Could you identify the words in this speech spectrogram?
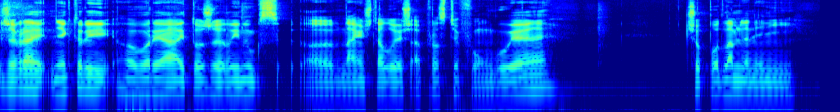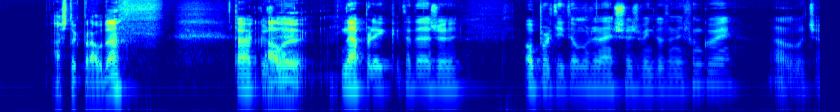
že vraj niektorí hovoria aj to, že Linux uh, nainštaluješ a proste funguje, čo podľa mňa není až tak pravda. Tak, ale... napriek teda, že oproti tomu, že nainštaluješ Windows a nefunguje, alebo čo?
